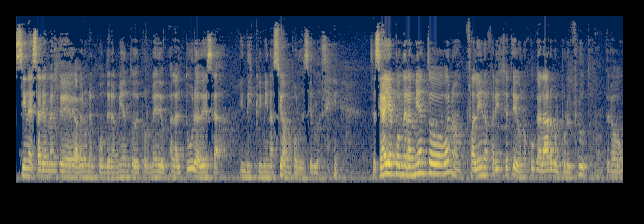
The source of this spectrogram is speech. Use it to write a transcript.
sin necesariamente haber un empoderamiento de por medio a la altura de esa indiscriminación, por decirlo así. Si hay empoderamiento, bueno, falina farichete, uno juzga al árbol por el fruto, ¿no? pero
